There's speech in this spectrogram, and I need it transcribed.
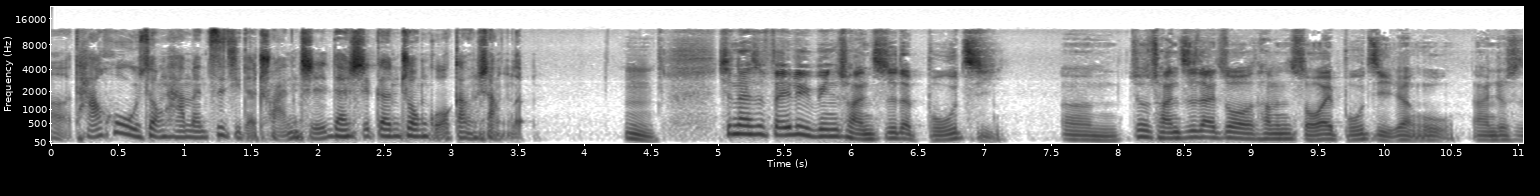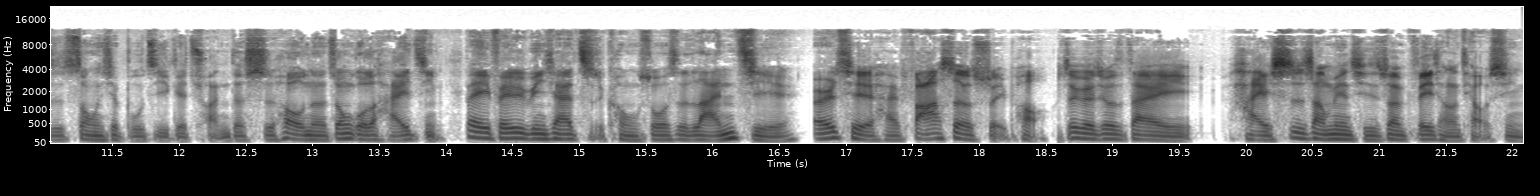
呃，他护送他们自己的船只，但是跟中国杠上了。嗯，现在是菲律宾船只的补给，嗯，就是船只在做他们所谓补给任务，当然就是送一些补给给船的时候呢，中国的海警被菲律宾现在指控说是拦截，而且还发射水炮，这个就是在海事上面其实算非常挑衅，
